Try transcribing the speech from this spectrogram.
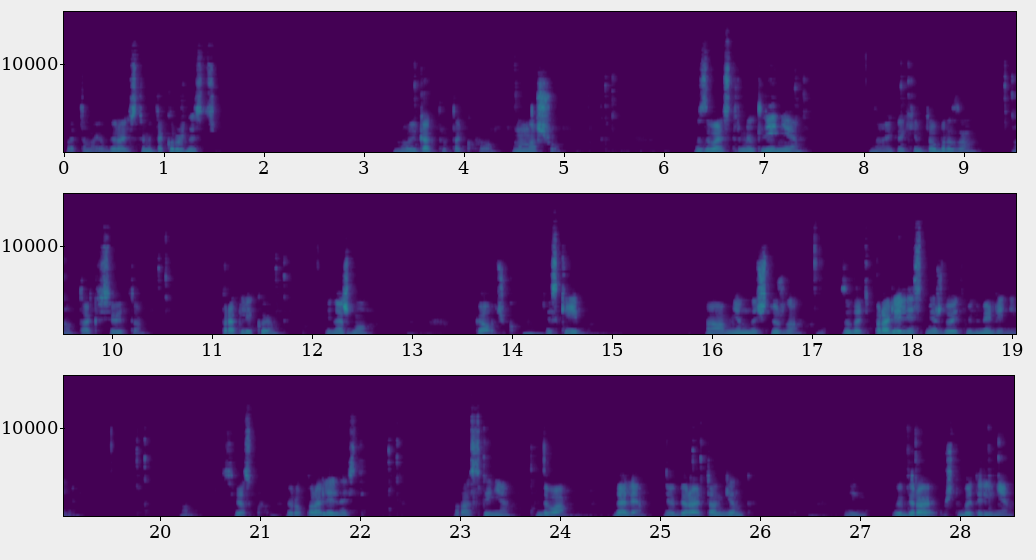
Поэтому я убираю инструмент окружность. Ну и как-то так наношу. Вызываю инструмент линия. Ну и каким-то образом вот так все это прокликаю и нажму галочку Escape. А, мне значит, нужно задать параллельность между этими двумя линиями. Связку беру параллельность. Раз линия, два. Далее я выбираю тангент. И выбираю, чтобы эта линия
